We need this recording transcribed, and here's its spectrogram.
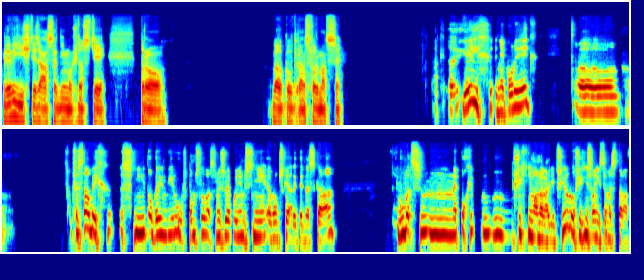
Kde vidíš ty zásadní možnosti pro velkou transformaci? Tak e, je jich několik. E, přestal bych snít o Green Dealu v tom slova smyslu, jako o něm sní evropské elity dneska. Vůbec nepochyb, všichni máme rádi přírodu, všichni se o ní chceme starat.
